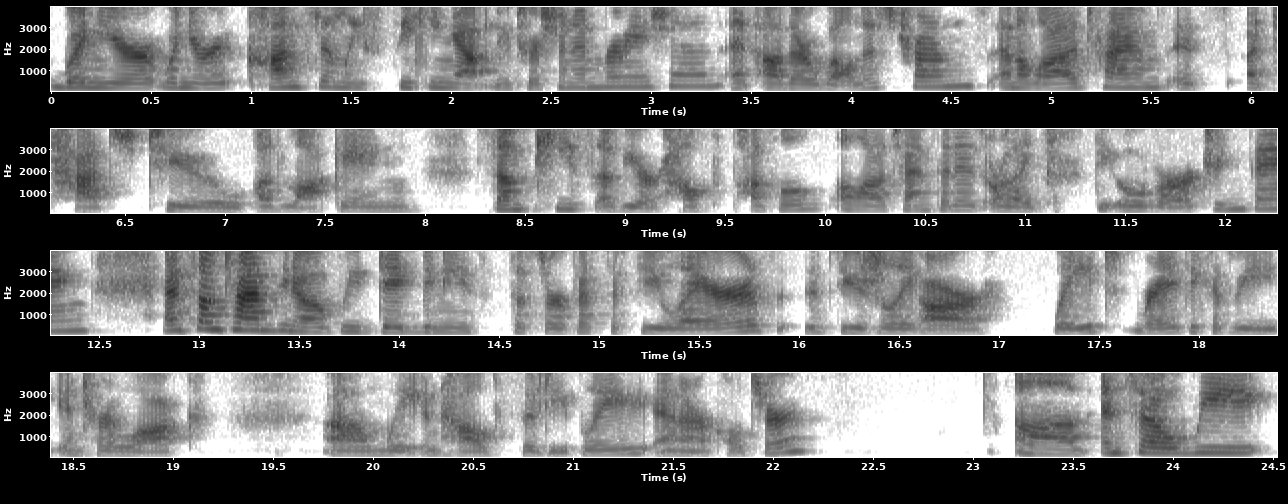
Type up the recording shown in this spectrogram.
when you're when you're constantly seeking out nutrition information and other wellness trends, and a lot of times it's attached to unlocking some piece of your health puzzle. A lot of times it is, or like the overarching thing. And sometimes, you know, if we dig beneath the surface a few layers, it's usually our weight, right? Because we interlock um, weight and health so deeply in our culture. Um, and so we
